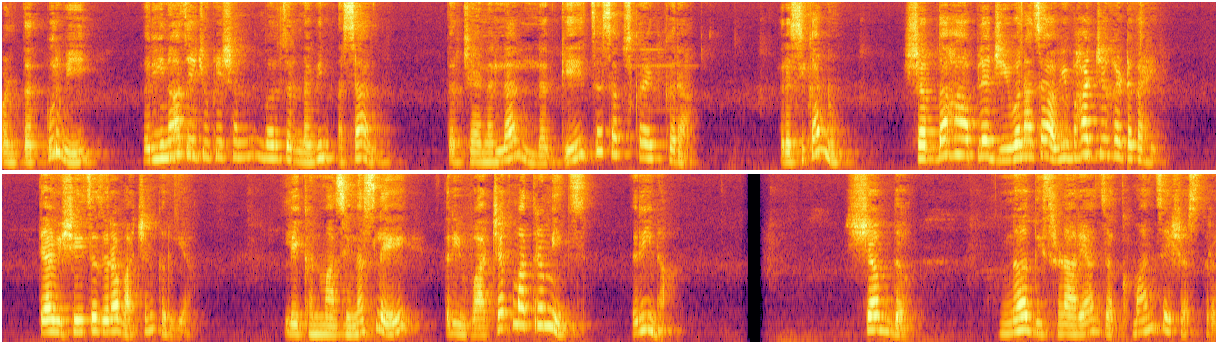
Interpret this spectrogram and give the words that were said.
पण तत्पूर्वी रीनाज एज्युकेशनवर जर नवीन असाल तर चॅनलला लगेच सबस्क्राईब करा. रसिकांनो शब्द हा आपल्या जीवनाचा अविभाज्य घटक आहे. त्याविषयीचं जरा वाचन करूया. लेखन माझे नसले तरी वाचक मात्र मीच. रीना. शब्द न दिसणाऱ्या जखमांचे शस्त्र.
